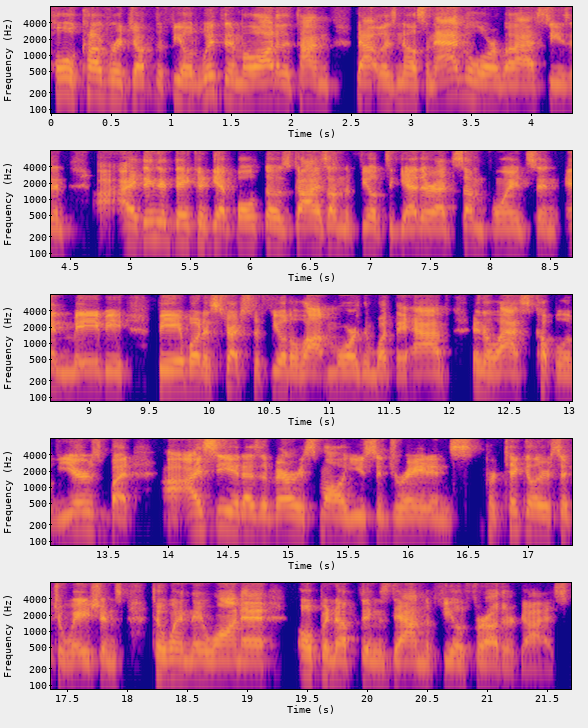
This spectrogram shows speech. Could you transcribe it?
pull coverage up the field with him, a lot of the time that was Nelson Agholor last season. I think that they could get both those guys on the field together at some points and, and maybe be able to stretch the field a lot more than what they have in the last couple of years. But I see it as a very small usage rate in particular situations to when they want to open up things down the field for other guys.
